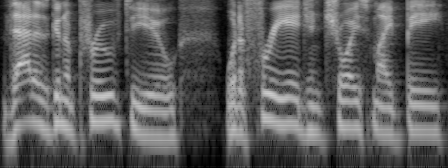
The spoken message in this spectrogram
that is going to prove to you what a free agent choice might be.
